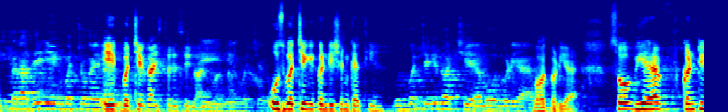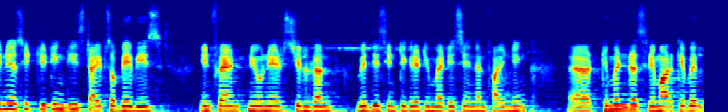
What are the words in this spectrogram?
इस तरह से एक बच्चों का एक बच्चे का इस तरह से इलाज हुआ था। का। उस बच्चे की कंडीशन कहती है? उस बच्चे की तो अच्छी है बहुत बढ़िया है। बहुत बढ़िया है। So we have continuously treating these types of babies infant neonates children with this integrative medicine and finding uh, tremendous remarkable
